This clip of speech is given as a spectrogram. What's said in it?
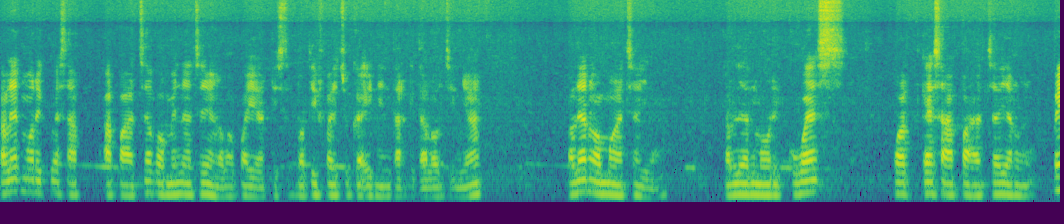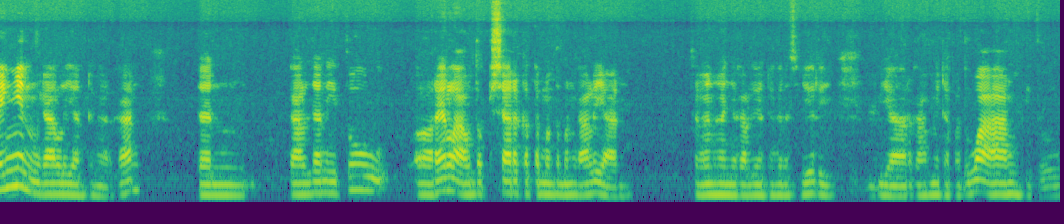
kalian mau request ap- apa aja komen aja ya nggak apa-apa ya di Spotify juga ini ntar kita launchingnya kalian ngomong aja ya kalian mau request podcast apa aja yang pengen kalian dengarkan dan kalian itu eh, rela untuk share ke teman-teman kalian. Jangan hanya kalian dengar sendiri biar kami dapat uang gitu.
